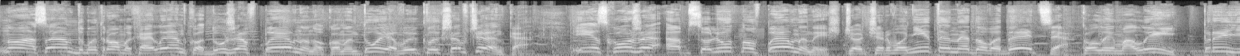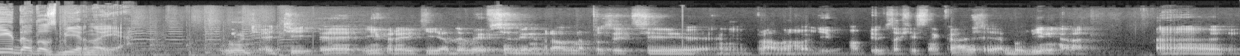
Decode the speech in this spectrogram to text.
Ну а сам Дмитро Михайленко дуже впевнено коментує виклик Шевченка. І, схоже, абсолютно впевнений, що червоніти не доведеться, коли малий приїде до збірної. Ну, ті е, ігри, які я дивився, він грав на позиції е, правого лівого півзахисника або Вінгера. Е,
